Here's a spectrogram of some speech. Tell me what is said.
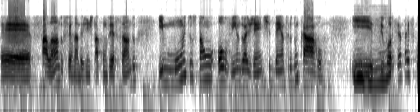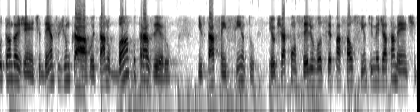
é, falando, Fernando, a gente está conversando e muitos estão ouvindo a gente dentro de um carro. E uhum. se você está escutando a gente dentro de um carro e está no banco traseiro e está sem cinto, eu te aconselho você passar o cinto imediatamente.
